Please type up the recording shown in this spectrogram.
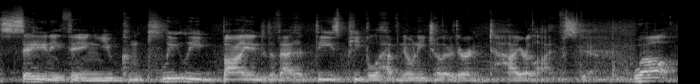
say anything you completely buy into the fact that these people have known each other their entire lives yeah. Well,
